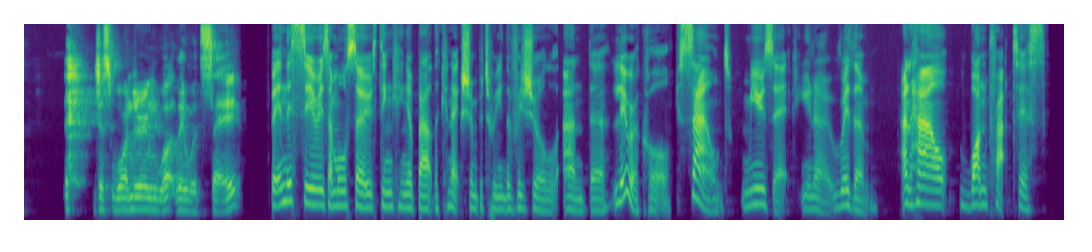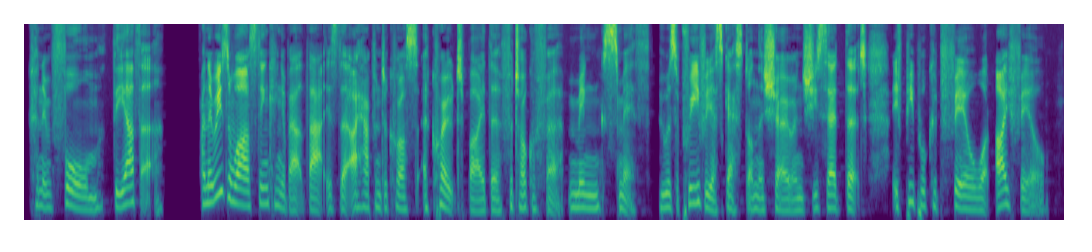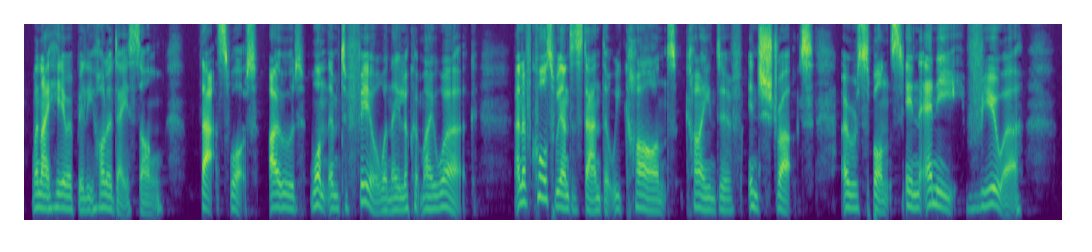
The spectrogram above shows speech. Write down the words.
just wondering what they would say. But in this series, I'm also thinking about the connection between the visual and the lyrical sound, music, you know, rhythm, and how one practice can inform the other. And the reason why I was thinking about that is that I happened across a quote by the photographer Ming Smith, who was a previous guest on the show. And she said that if people could feel what I feel when I hear a Billie Holiday song, that's what I would want them to feel when they look at my work. And of course, we understand that we can't kind of instruct a response in any viewer.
